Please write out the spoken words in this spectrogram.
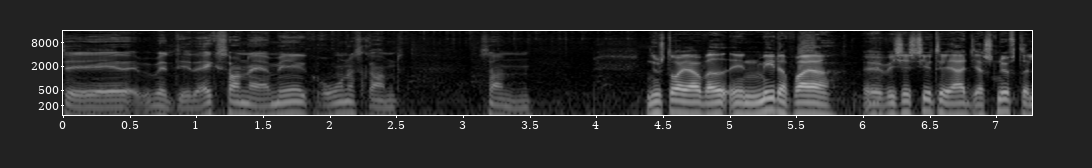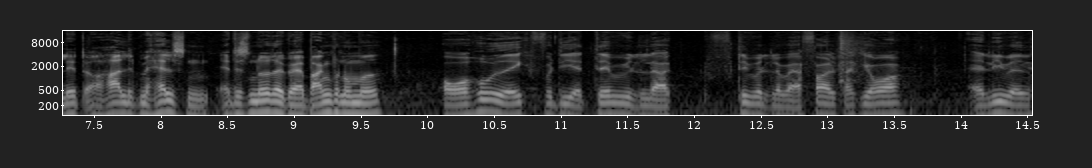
Det, men det er da ikke sådan, at jeg er mere coronaskræmt. Sådan. Nu står jeg jo været en meter fra jer. Øh, hvis jeg siger til jer, at jeg snøfter lidt og har lidt med halsen, er det sådan noget, der gør jer bange på nogen måde? Overhovedet ikke, fordi at det ville der, det ville der være folk, der gjorde alligevel.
